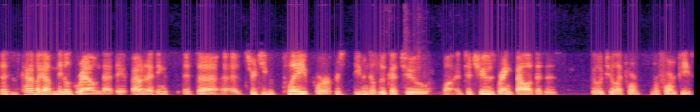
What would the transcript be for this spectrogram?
this is kind of like a middle ground that they found, and I think it's, it's a, a, strategic play for, for Stephen Del Duca to to choose ranked ballots as his go-to electoral reform piece.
